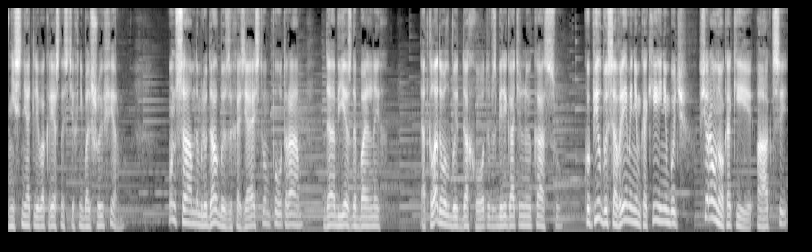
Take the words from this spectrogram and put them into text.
Не снять ли в окрестностях небольшую ферму? Он сам наблюдал бы за хозяйством по утрам до объезда больных, откладывал бы доход в сберегательную кассу, купил бы со временем какие-нибудь, все равно какие, акции.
